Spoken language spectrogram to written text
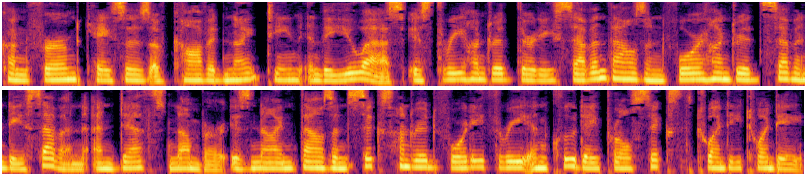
Confirmed cases of COVID 19 in the U.S. is 337,477 and deaths number is 9,643 include April 6, 2020.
